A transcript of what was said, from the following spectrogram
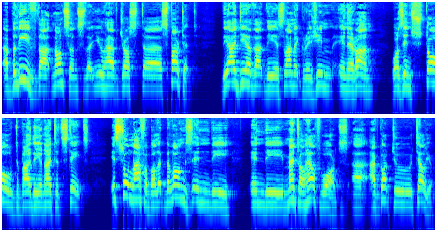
uh, believe that nonsense that you have just uh, spouted. The idea that the Islamic regime in Iran was installed by the United States is so laughable. It belongs in the in the mental health wards. Uh, I've got to tell you,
